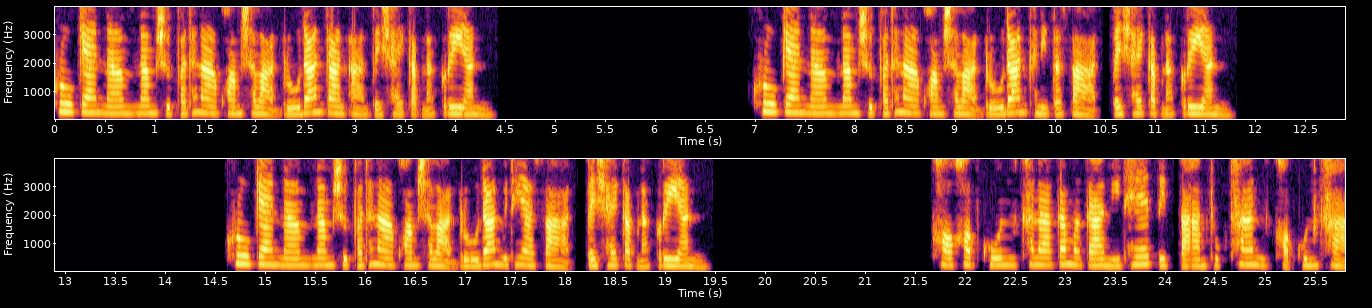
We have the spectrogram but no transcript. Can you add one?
ครูแกนนำ นำชุดพัฒนาความฉลาดรู้ด้านการอ่านไปใช้กับนักเรียน ครูแกนนำ นำชุดพัฒนาความฉลาดรู้ด้านคณิตศาสตร์ไปใช้กับนักเรียน ครูแกนนำ นำชุดพัฒนาความฉลาดรู้ด้านวิทยาศาสตร์ไปใช้กับนักเรียน ขอขอบคุณคณะกรรมการนิเทศติดตามทุกท่าน ขอบคุณค่ะ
